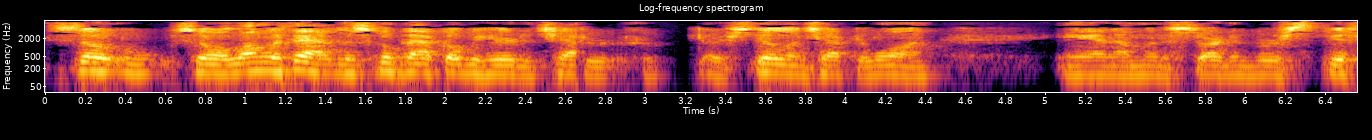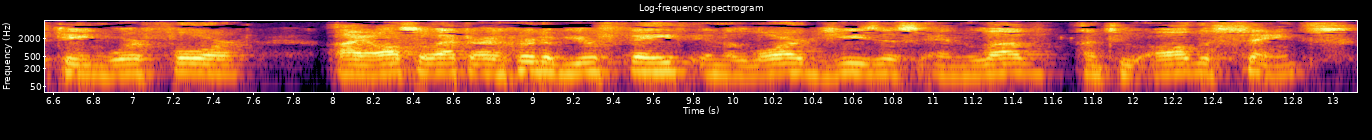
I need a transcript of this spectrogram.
so, so along with that, let's go back over here to chapter, or still in chapter one, and I'm going to start in verse 15. Wherefore, I also, after I heard of your faith in the Lord Jesus and love unto all the saints,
